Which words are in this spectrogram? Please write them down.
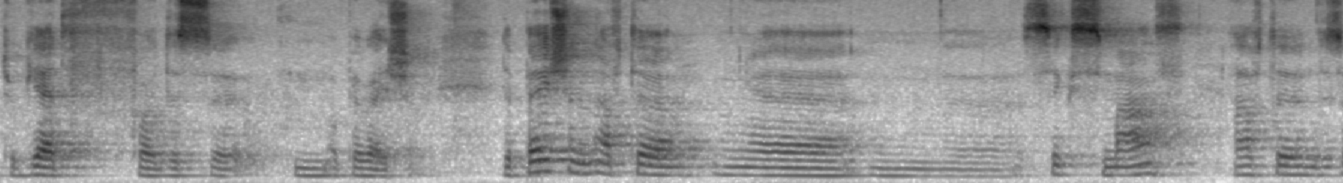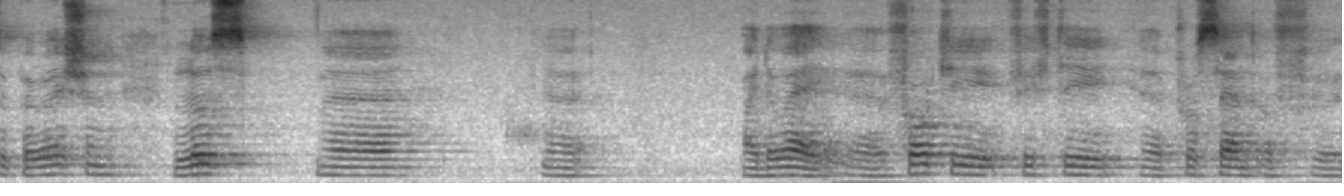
to get for this mm, operation. The patient after mm, mm, six months after this operation lose uh, uh, by the way, uh, 40 50 uh, percent of uh,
